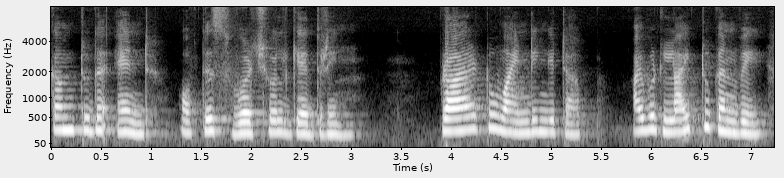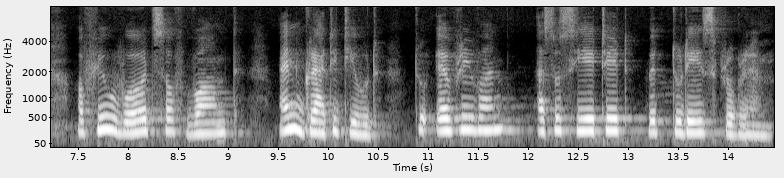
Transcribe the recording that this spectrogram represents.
come to the end of this virtual gathering. Prior to winding it up, I would like to convey a few words of warmth and gratitude to everyone associated with today's program.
